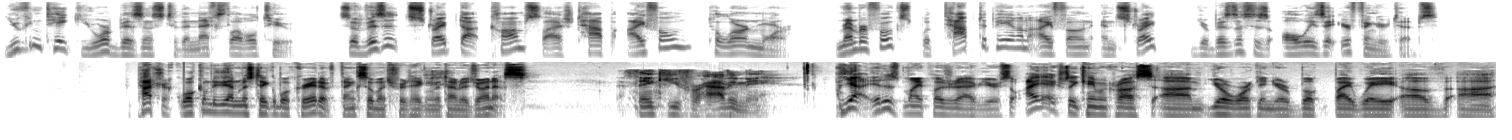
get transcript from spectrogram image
you can take your business to the next level too. So visit stripe.com slash tap iPhone to learn more. Remember, folks, with Tap to Pay on iPhone and Stripe, your business is always at your fingertips. Patrick, welcome to the Unmistakable Creative. Thanks so much for taking the time to join us. Thank you for having me. Yeah, it is my pleasure to have you here. So I actually came across um, your work in your book by way of uh,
